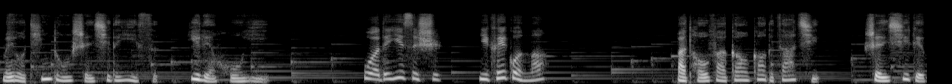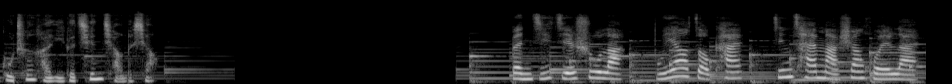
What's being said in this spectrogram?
没有听懂沈西的意思，一脸狐疑。我的意思是，你可以滚了。把头发高高的扎起，沈西给顾春寒一个牵强的笑。本集结束了，不要走开，精彩马上回来。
